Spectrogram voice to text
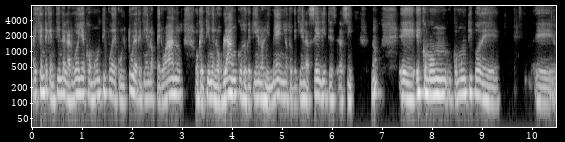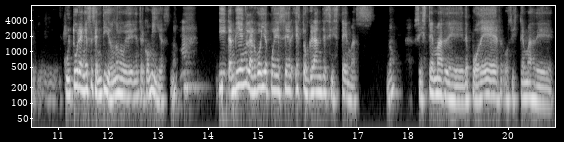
Hay gente que entiende la argolla como un tipo de cultura que tienen los peruanos, o que tienen los blancos, o que tienen los limeños, o que tienen las élites, así. Eh, es como un, tipo de eh, cultura en ese sentido, ¿no? entre comillas. Y también la argolla puede ser estos grandes sistemas, ¿no? Sistemas de, poder o sistemas de,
